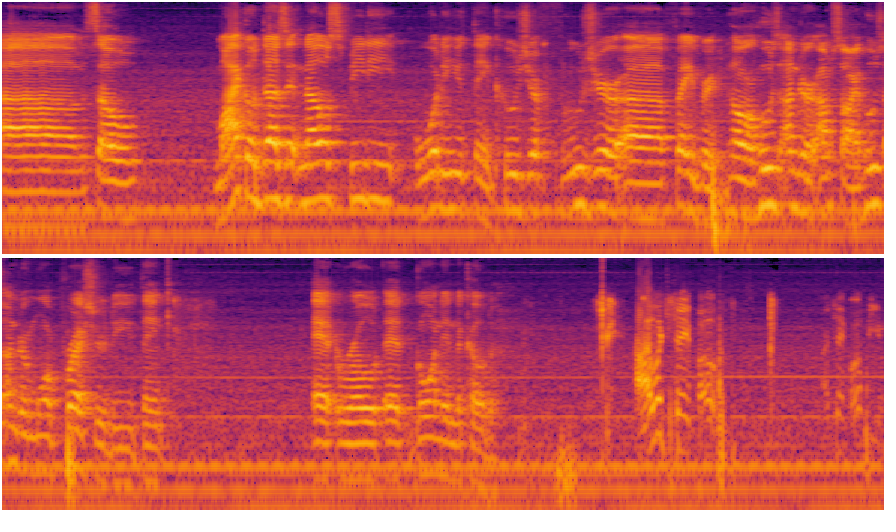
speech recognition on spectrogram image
um, so Michael doesn't know. Speedy, what do you think? Who's your who's your uh, favorite, or who's under? I'm sorry, who's under more pressure? Do you think at road at going into COTA? I would say both. I'd say both of you,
